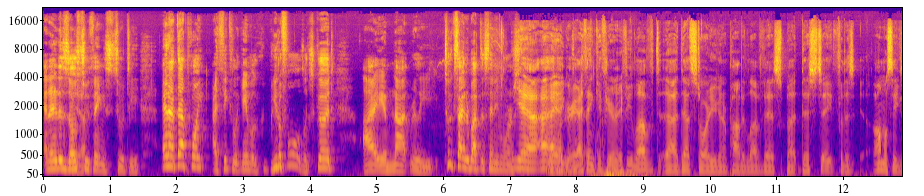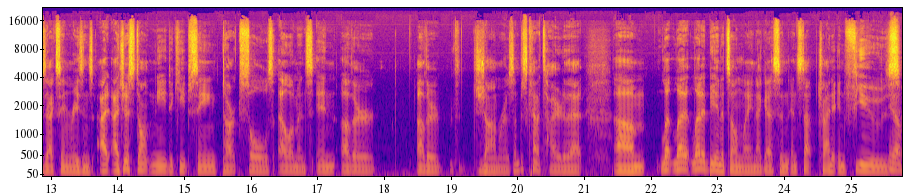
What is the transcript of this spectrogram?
and it is those Yep. two things to a T. And at that point, I think the game looks beautiful. It looks good. I am not really too excited about this anymore. so Yeah, I, I it is what it agree. I think if you're if you loved uh, Death's Door, you're gonna probably love this. But this to, for this almost the exact same reasons. I, I just don't need to keep seeing Dark Souls elements in other other genres. I'm just kind of tired of that. Um, let let it, let it be in its own lane, I guess, and, and stop trying to infuse Yeah.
